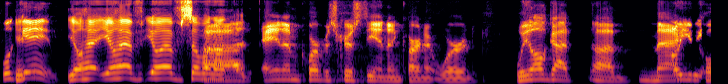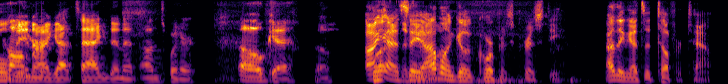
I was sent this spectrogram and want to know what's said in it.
What Yeah. game? you'll have you'll have you'll have someone Uh, on. A&M Corpus Christi and Incarnate Word. We all got uh, Mac, Oh, you mean Colby, and I got tagged in it on Twitter. Oh, okay. I gotta say, I want. want to go Corpus Christi. I think that's a tougher town.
